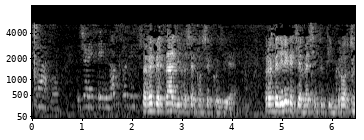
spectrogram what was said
diciamo. Cioè se il nostro destino... Sarebbe tragico se fosse così, eh. Vorrebbe dire che ci ha messi tutti in croce.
